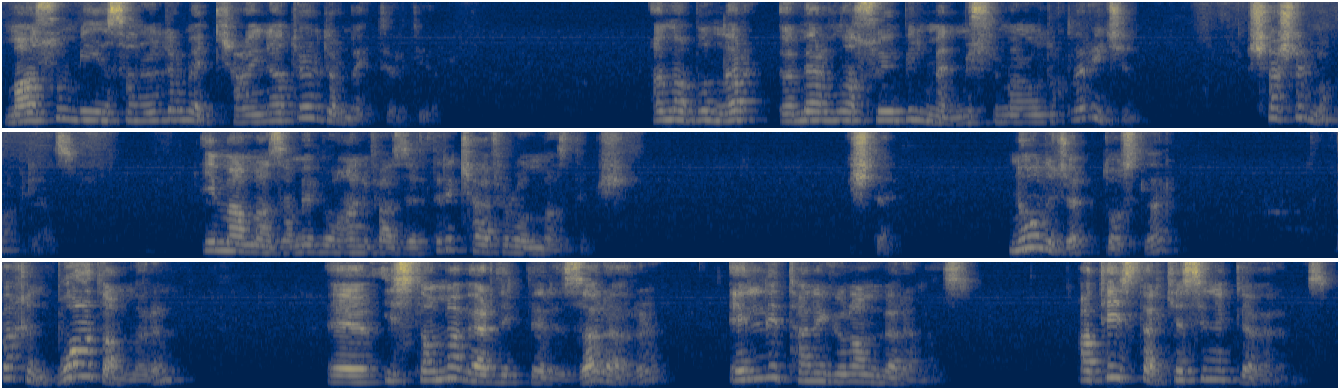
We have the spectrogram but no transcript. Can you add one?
Masum bir insanı öldürmek kainatı öldürmektir diyor. Ama bunlar Ömer Nasuh'u bilmeyen Müslüman oldukları için şaşırmamak lazım. İmam-ı Azam Ebu Hanife Hazretleri kafir olmaz demiş. İşte ne olacak dostlar? Bakın bu adamların e, İslam'a verdikleri zararı 50 tane Yunan veremez. Ateistler kesinlikle veremez.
